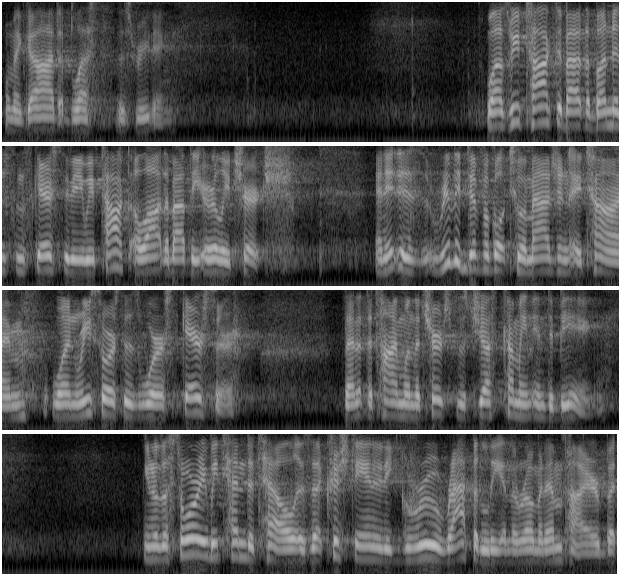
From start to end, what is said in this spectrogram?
Well, may God bless this reading. Well, as we've talked about abundance and scarcity, we've talked a lot about the early church. And it is really difficult to imagine a time when resources were scarcer than at the time when the church was just coming into being. You know, the story we tend to tell is that Christianity grew rapidly in the Roman Empire, but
